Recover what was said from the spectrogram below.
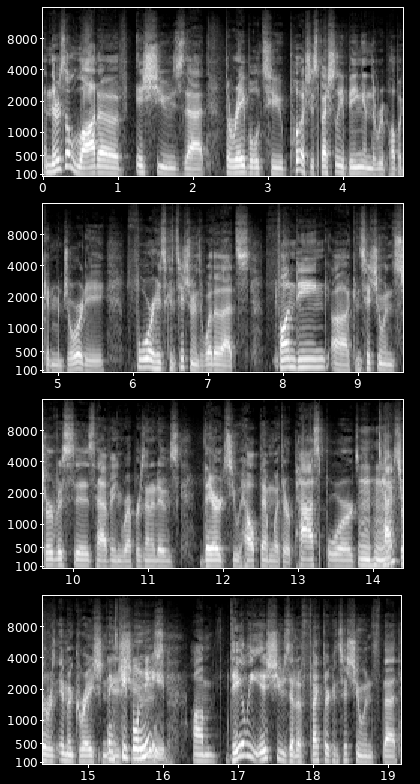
And there's a lot of issues that they're able to push, especially being in the Republican majority, for his constituents, whether that's funding, uh, constituent services, having representatives there to help them with their passports, tax service, immigration Mm-hmm. Things people issues. need. um, daily issues that affect their constituents that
